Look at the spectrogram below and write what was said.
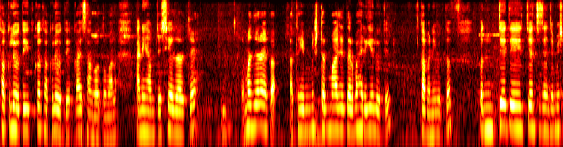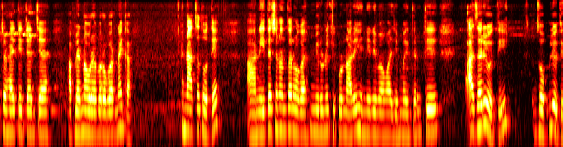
थकले होते इतकं थकले होते. काय सांगावं तुम्हाला? आणि आमच्या शेजारचे म्हणजे नाही का आता हे मिस्टर माझे तर बाहेर गेले होते. कामानिमित्त पण जे ते ज्यांचे ज्यांचे मिस्टर आहेत ते त्यांच्या आपल्या नवऱ्याबरोबर नाही का नाचत होते. आणि त्याच्यानंतर हो का मिरवणूक इकडून आले. ही निलिमा माझी मैत्रीण. ती आजारी होती. झोपली होती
